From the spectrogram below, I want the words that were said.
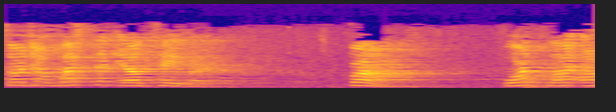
Sergeant Weston L. Taylor from 4th Light Armor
